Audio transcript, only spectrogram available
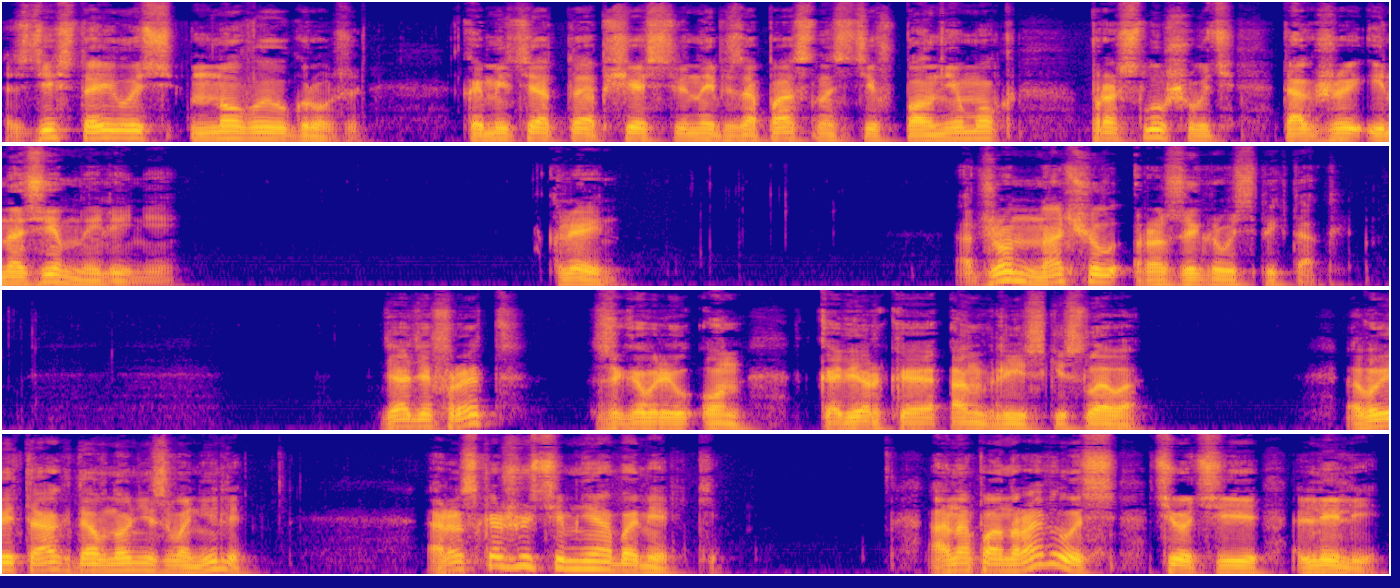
Здесь таилась новая угроза. Комитет общественной безопасности вполне мог прослушивать также и наземные линии. Клейн. А Джон начал разыгрывать спектакль. «Дядя Фред», — заговорил он, коверкая английские слова, — «вы так давно не звонили?» Расскажите мне об Америке. Она понравилась тете Лили?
